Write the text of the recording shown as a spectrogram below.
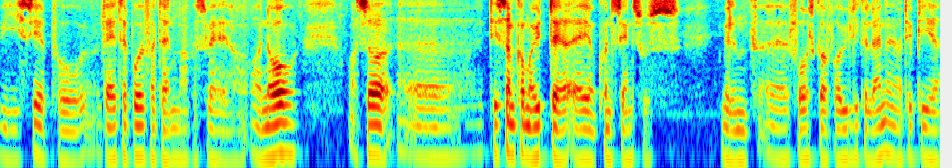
vi ser på data både fra Danmark og Sverige og, og Norge. Og så Det som kommer ut der, er jo konsensus mellom forskere fra ulike land, og det blir,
